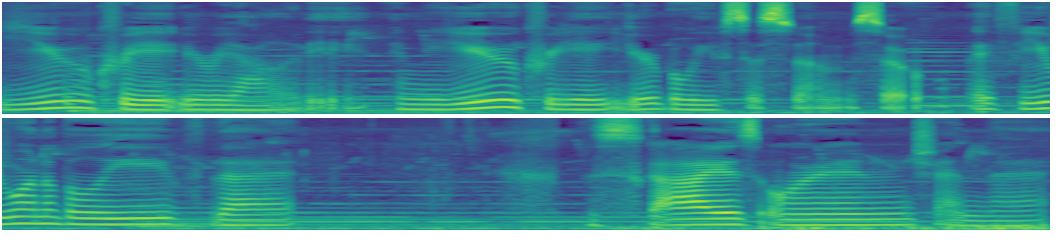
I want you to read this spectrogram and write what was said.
you create your reality and you create your belief system. So if you want to believe that the sky is orange and that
